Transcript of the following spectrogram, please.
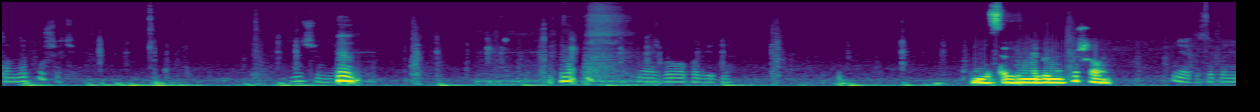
там не пушать. Ну чи ні? М. Ну. Знаєш, було повідно. Якщо б вони б не пушили. Нет, если бы они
